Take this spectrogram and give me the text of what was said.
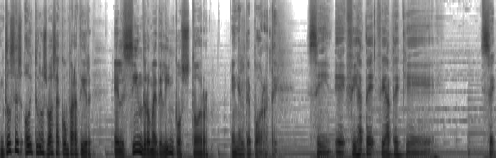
Entonces hoy tú nos vas a compartir el síndrome del impostor en el deporte. Sí, eh, fíjate, fíjate que se,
